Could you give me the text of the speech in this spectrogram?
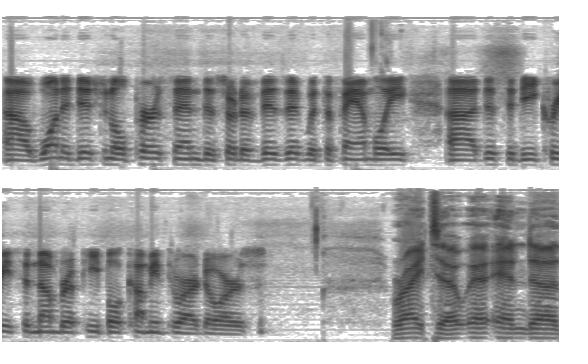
uh, one additional person to sort of visit with the family, uh, just to decrease the number of people coming through our doors. Right, uh, and uh,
